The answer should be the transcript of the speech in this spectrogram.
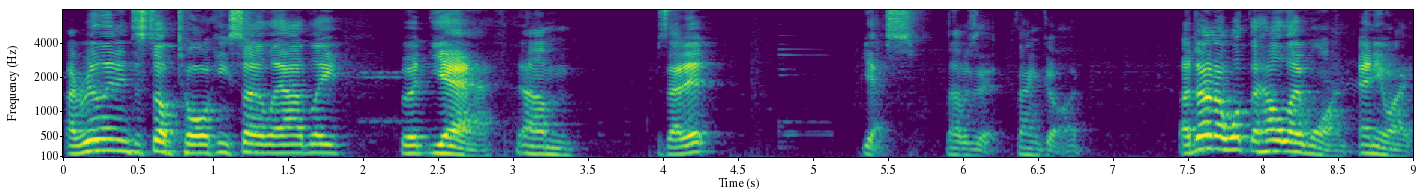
I really need to stop talking so loudly. But yeah, um, is that it? Yes, that was it. Thank God. I don't know what the hell they want. Anyway.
